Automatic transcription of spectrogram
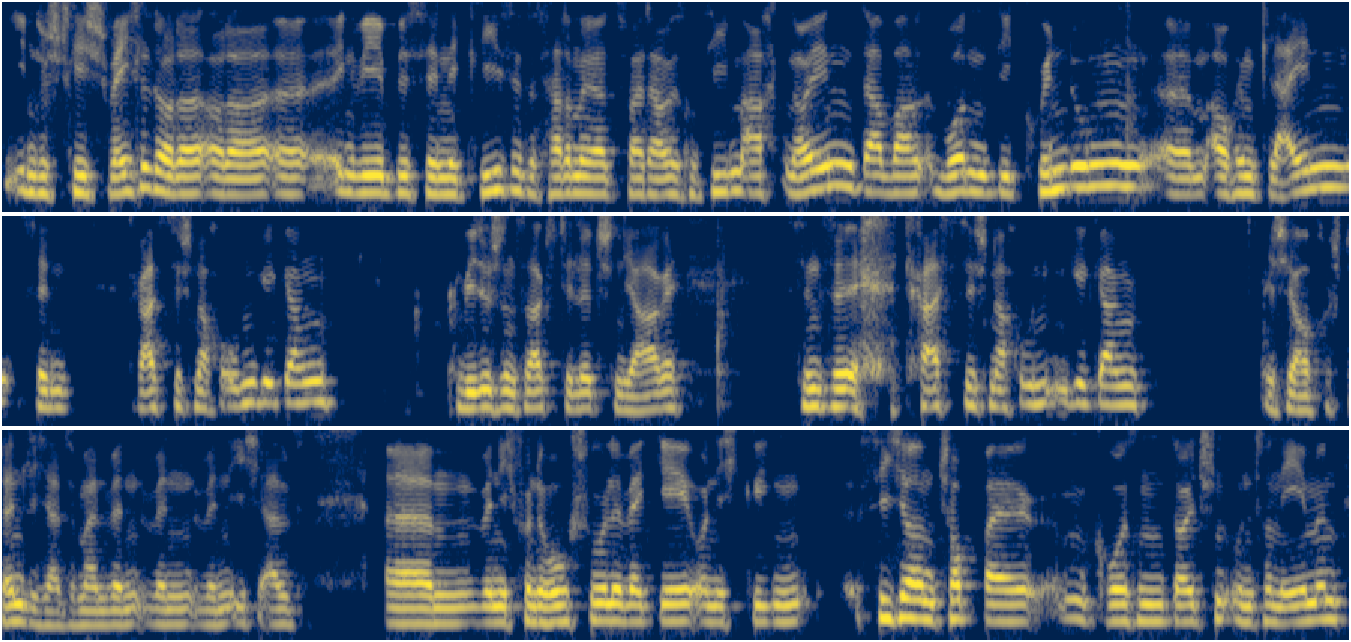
Industrie schwächelt oder, oder äh, irgendwie ein bisschen eine Krise, das hatten wir ja 2007, 8, 9, da war, wurden die Gründungen ähm, auch im Kleinen sind drastisch nach oben gegangen wie du schon sagst, die letzten Jahre sind sie drastisch nach unten gegangen. Ist ja auch verständlich. Also, ich meine, wenn, wenn, wenn ich als, ähm, wenn ich von der Hochschule weggehe und ich kriege einen sicheren Job bei einem großen deutschen Unternehmen,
